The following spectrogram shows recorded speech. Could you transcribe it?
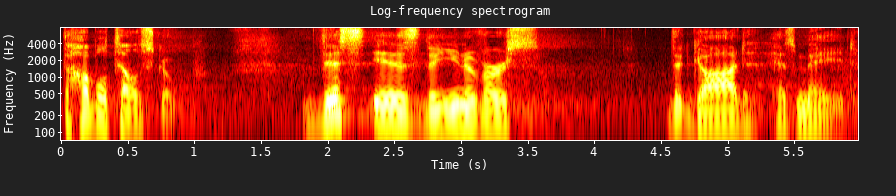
the Hubble telescope. This is the universe that God has made.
